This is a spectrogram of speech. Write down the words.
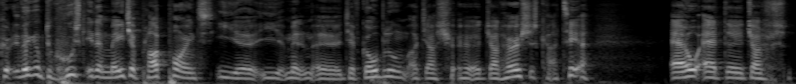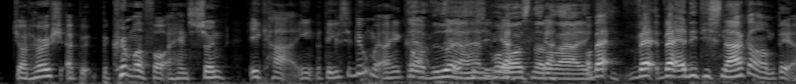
kan, jeg ved ikke, om du kan huske et af major plot points i, øh, i mellem øh, Jeff Goldblum og Josh, øh, John Hirsch's karakter, er jo, at øh, John Hirsch er be- bekymret for, at hans søn ikke har en at dele sit liv med, og han ikke kommer Ja, videre ja, efter han sit prøver også noget, der er Og hvad, hvad, hvad er det, de snakker om der?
